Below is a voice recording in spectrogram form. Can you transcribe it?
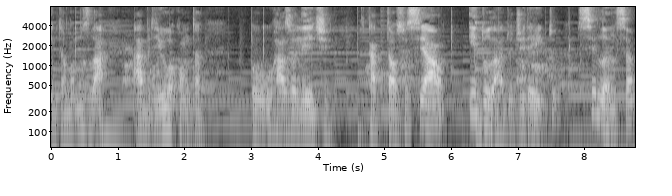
Então vamos lá, abriu a conta, o, o razonete capital social e do lado direito se lança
